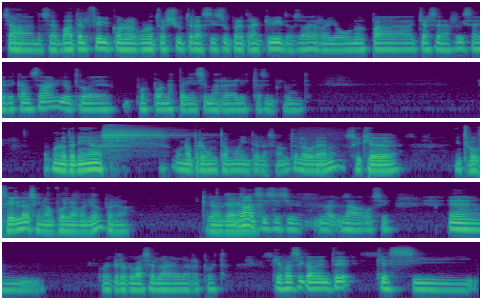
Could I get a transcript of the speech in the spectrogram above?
sea, no sé, Battlefield con algún otro shooter así súper tranquilito, ¿sabes? Rollo, uno es para echarse las risas y descansar y otro es pues por una experiencia más realista simplemente. Bueno, tenías una pregunta muy interesante, Laureano, si quieres introducirla, si no, pues la hago yo, pero... Creo que... Ah, sí, sí, sí, la, hago, sí. Em, pues creo que va a ser la, respuesta. Que es básicamente que si,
